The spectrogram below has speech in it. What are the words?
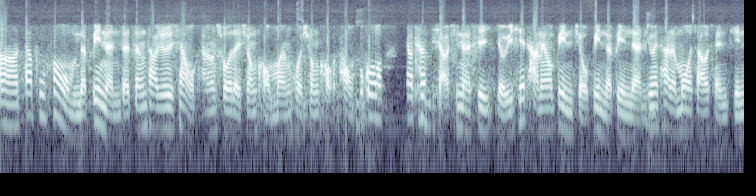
呃，大部分我们的病人的征兆就是像我刚刚说的胸口闷或胸口痛。不过要特别小心的是，有一些糖尿病久病的病人，因为他的末梢神经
